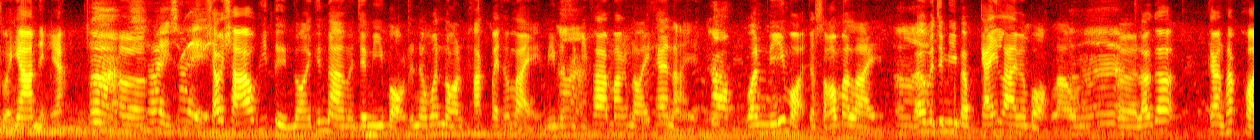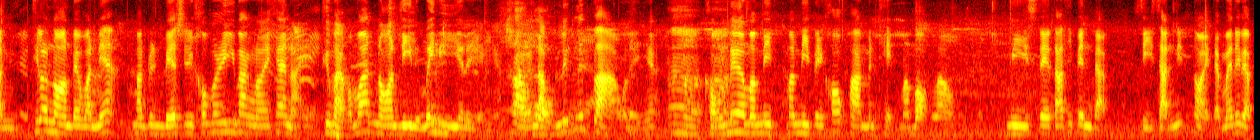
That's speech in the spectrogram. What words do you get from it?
สวยงามอย่างเงี้ย อ่าเออ ใช่ใช่ เช้าเช้าๆพี่ตื่นนอนขึ้นมามันจะมีบอกด้วยนะว่านอนพักไปเท่าไหร่ มีประสิทธิภาพมากน้อยแค่ไหน ครับวันนี้เหมาะจะซ้อมอะไรอ่าเออมันจะมีแบบไกด์ไลน์มาบอกเรา อ่า เออแล้วก็ การพักผ่อนที่เรานอนไปวันเนี้ยมันเป็น best recovery มากน้อยแค่ไหน คือหมายความว่านอนดีหรือไม่ดีอะไรอย่างเงี้ยครับเออหลับผมลึกหรือเปล่าอะไรเงี้ยาของเดิมมันมีมันมีเป็นข้อความเป็นเทคมาบอกเรา มีสเตตัสที่เป็นแบบสีสันนิดหน่อย แต่ไม่ได้แบบ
